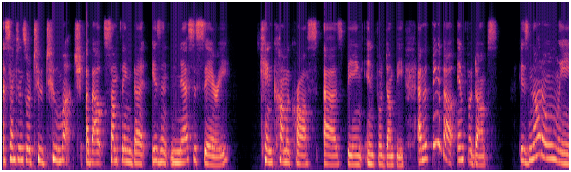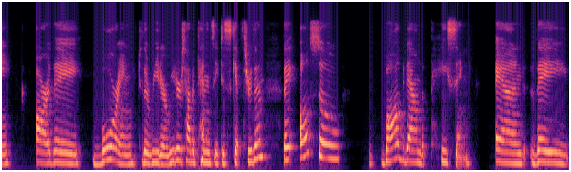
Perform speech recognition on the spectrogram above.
a sentence or two too much about something that isn't necessary can come across as being info dumpy. And the thing about info dumps is not only are they boring to the reader, readers have a tendency to skip through them, they also bog down the pacing and they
